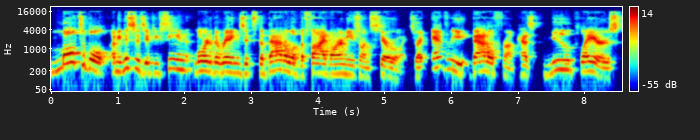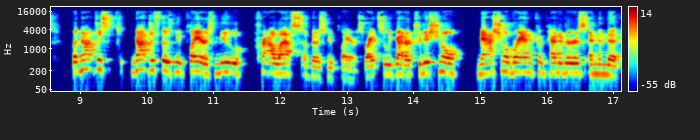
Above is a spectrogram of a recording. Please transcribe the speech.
multiple. I mean, this is if you've seen Lord of the Rings, it's the battle of the five armies on steroids, right? Every battlefront has new players, but not just not just those new players, new prowess of those new players, right? So we've got our traditional national brand competitors, and then the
